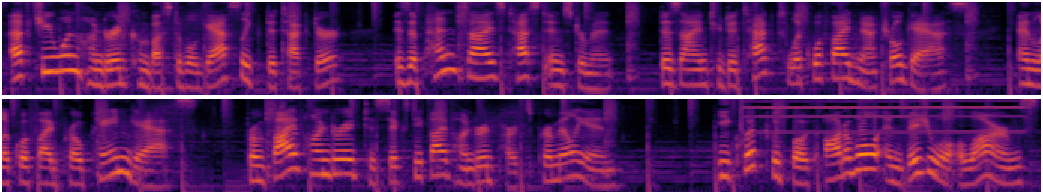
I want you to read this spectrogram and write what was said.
FG100 combustible gas leak detector is a pen-sized test instrument designed to detect liquefied natural gas and liquefied propane gas from 500 to 6500 parts per million. Equipped with both audible and visual alarms,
